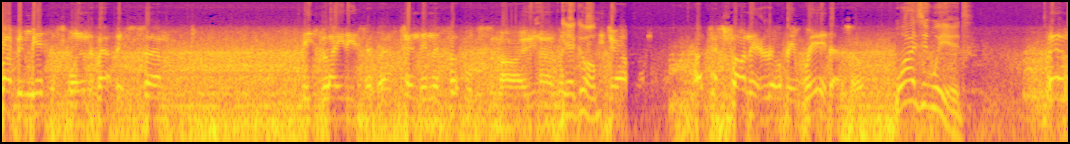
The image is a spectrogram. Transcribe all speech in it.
rubbing my head this morning about this, um, these ladies attending the football tomorrow, you know. Yeah, go on. I just find it a little bit weird, that's all. Why is it weird? Well,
